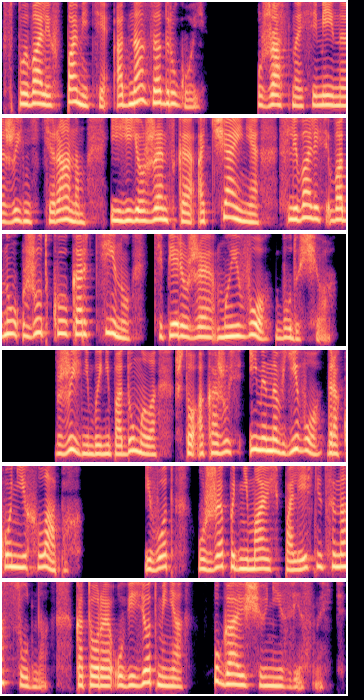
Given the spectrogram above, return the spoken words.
всплывали в памяти одна за другой. Ужасная семейная жизнь с тираном и ее женское отчаяние сливались в одну жуткую картину, теперь уже моего будущего. В жизни бы не подумала, что окажусь именно в его драконьих лапах. И вот уже поднимаюсь по лестнице на судно, которое увезет меня в пугающую неизвестность.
